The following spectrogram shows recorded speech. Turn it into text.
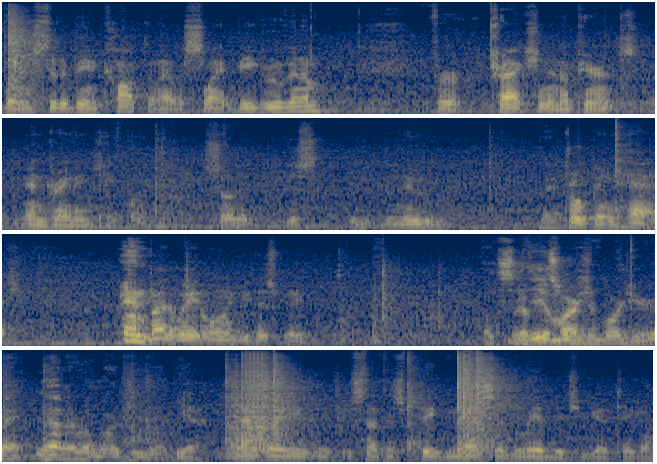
but instead of being caulked, they'll have a slight V groove in them for traction and appearance and drainage, so that this, the, the new propane hatch, and by the way, it'll only be this big. Oh, so There'll be a these will margin board here. Right, you have a real margin board. Yeah, that way it's not this big massive lid that you've got to take off.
